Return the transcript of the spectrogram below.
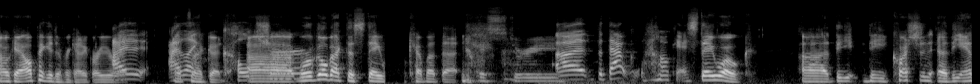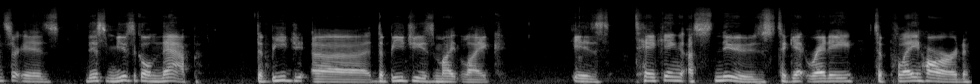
Okay, I'll pick a different category. You're right. I I That's like not good. culture. Uh, we'll go back to stay woke. How about that? History. Uh, but that okay. Stay woke. Uh, the the question, uh, the answer is this musical nap. The Bee uh, the Bee Gees might like is taking a snooze to get ready to play hard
